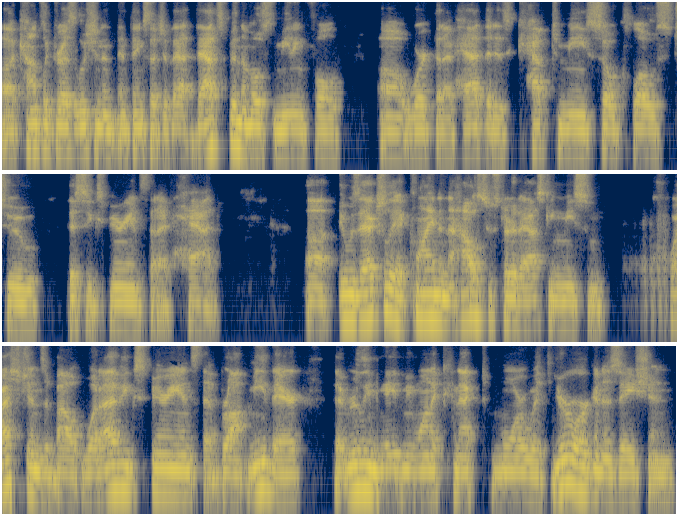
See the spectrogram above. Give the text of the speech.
uh, conflict resolution and, and, things such as that, that's been the most meaningful uh, work that I've had that has kept me so close to this experience that I've had. Uh, it was actually a client in the house who started asking me some questions about what I've experienced that brought me there that really made me want to connect more with your organization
